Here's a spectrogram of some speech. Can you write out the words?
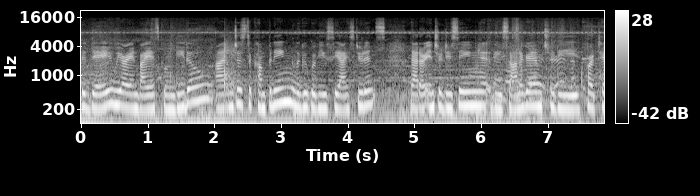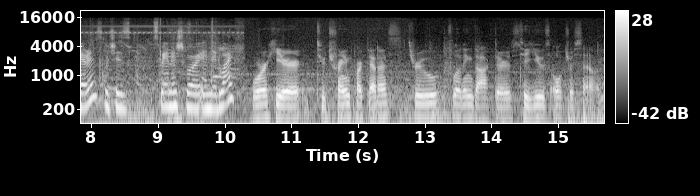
Today we are in Valle Escondido. I'm just accompanying the group of UCI students that are introducing the sonogram to the parteras, which is Spanish for a midwife. We're here to train parteras through floating doctors to use ultrasound.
